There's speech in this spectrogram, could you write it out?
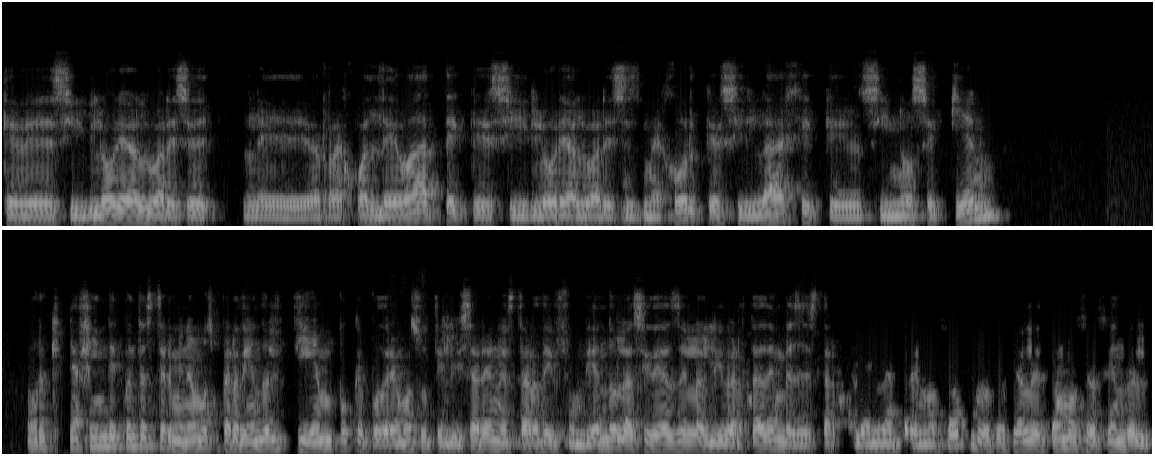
que si Gloria Álvarez le rajó al debate, que si Gloria Álvarez es mejor, que si Laje, que si no sé quién. Porque a fin de cuentas terminamos perdiendo el tiempo que podremos utilizar en estar difundiendo las ideas de la libertad en vez de estar peleando entre nosotros. O sea, le estamos haciendo el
